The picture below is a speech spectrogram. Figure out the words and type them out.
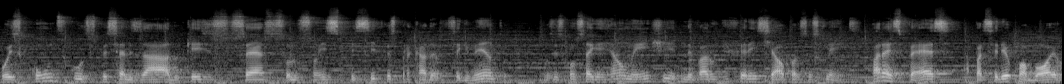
pois com um discurso especializado, case de sucesso, soluções específicas para cada segmento, vocês conseguem realmente levar um diferencial para os seus clientes. Para a SPS, a parceria com a Boyle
